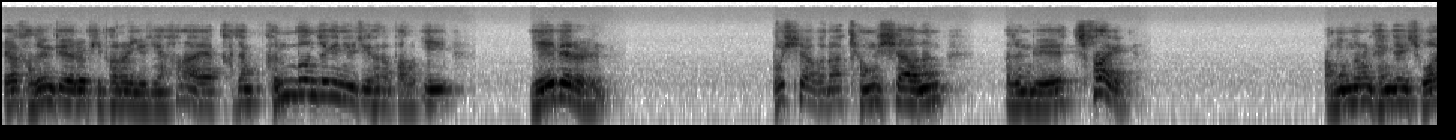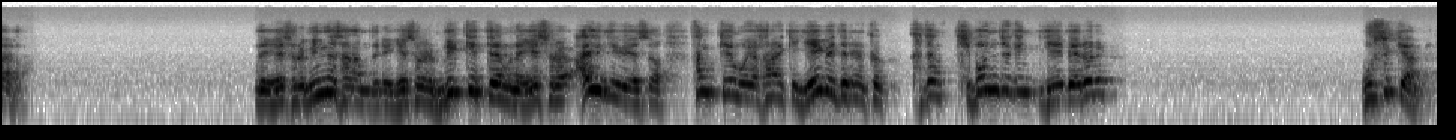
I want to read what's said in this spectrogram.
제가 가정교회를 비판하는 이유 중에 하나의 가장 근본적인 이유 중에 하나 바로 이 예배를 무시하거나 경시하는 가정교회의 철학입니다. 방법론은 굉장히 좋아요. 근데 예수를 믿는 사람들이 예수를 믿기 때문에 예수를 알기 위해서 함께 모여 하나님께 예배 드리는 그 가장 기본적인 예배를 우습게 합니다.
